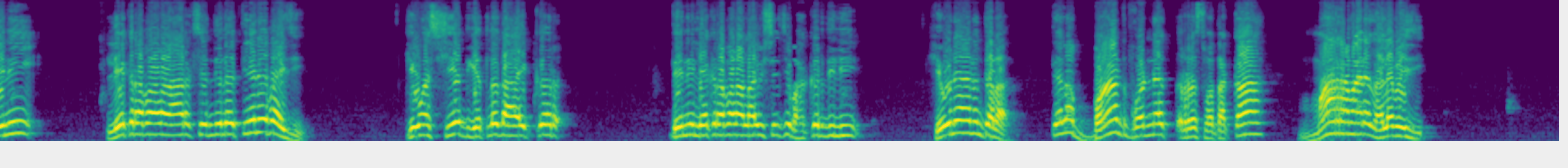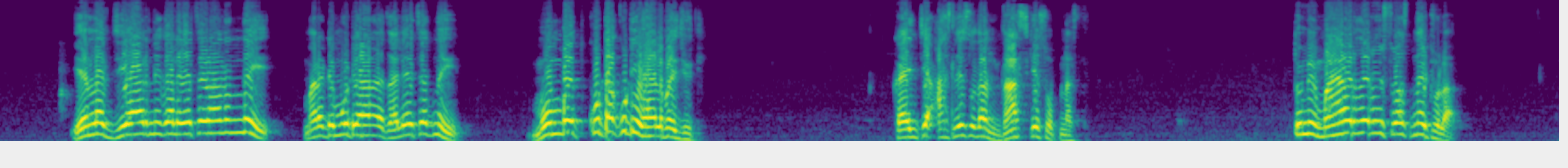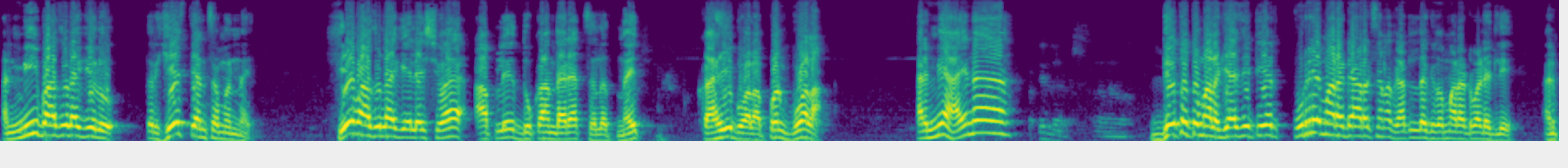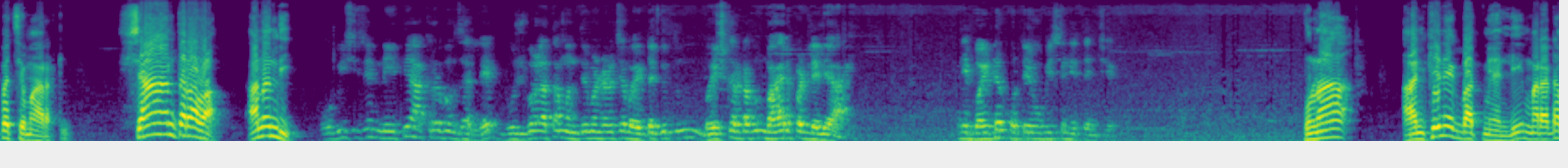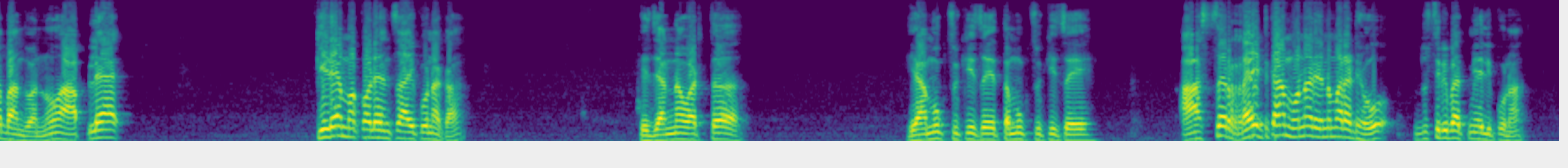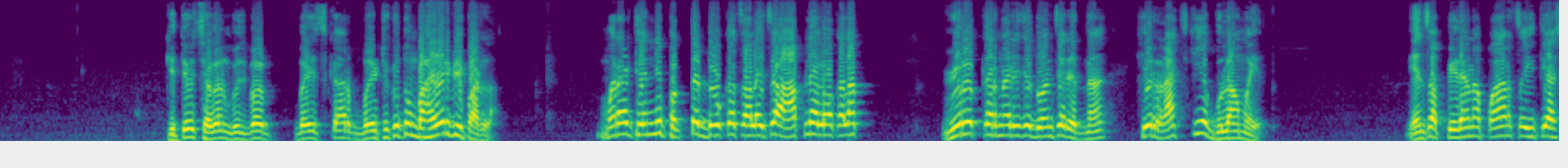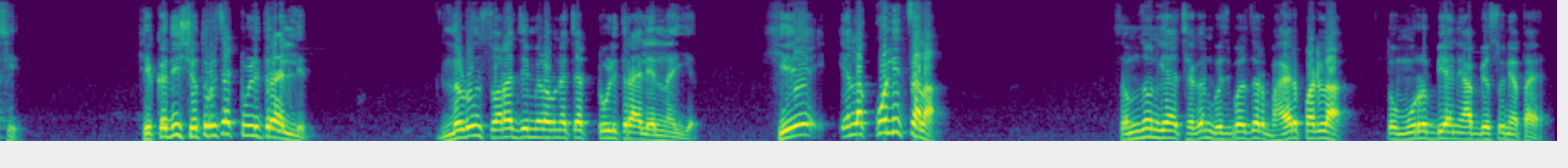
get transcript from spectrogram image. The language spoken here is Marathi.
त्यांनी लेकरा आरक्षण दिलं ते नाही पाहिजे. किंवा शेत घेतलं दहा एकर त्यांनी लेकराबाळाला आयुष्याची भाकर दिली. हे नाही आनंद त्याला. त्याला बांध फोडण्यात रस होता का? मारामाऱ्या झाल्या पाहिजे. यांना जे आर निघाला याचा आनंद नाही. मराठी मोठे झाले याच्यात नाही. मुंबईत कुटाकुटी व्हायला पाहिजे होती. काहींचे असले सुद्धा नासके स्वप्न असते. तुम्ही मायावर जर विश्वास नाही ठेवला आणि मी बाजूला गेलो तर हेच त्यांचं म्हणणं आहे. हे बाजूला गेल्याशिवाय आपले दुकानदाऱ्यात चलत नाहीत. काही बोला पण बोला. अरे मी आहे ना. देतो तुम्हाला गॅजेटियर पुरे मराठी आरक्षणात घातलं दाखवतो मराठवाड्यातले आणि पश्चिम महाराष्ट्रातले शांत राहा. आनंदी. ओबीसीचे नेते आक्रमक झाले. भुजबळ आता मंत्रिमंडळाच्या बैठकीतून बहिष्कार टाकून बाहेर पडलेले आहे. आणि बैठक होते ओबीसी नेत्यांची. पुन्हा आणखीन एक बातमी आणली. मराठा बांधवांनो आपल्या किड्या मकोड्यांचं ऐकू नका. की ज्यांना वाटतं हे अमुक चुकीचं आहे तमुक चुकीचं आहे. आज तर राईट काम होणार आहे ना मराठे हो. दुसरी बातमी आली पुन्हा. किती छगन भुजबळ बहिष्कार बैठकीतून बाहेर बी पडला. मराठ्यांनी फक्त डोकं चालायचं आपल्या लोकाला विरोध करणारे जे दोन चार आहेत ना हे राजकीय गुलाम आहेत. यांचा पिढ्याना पारचा इतिहास आहे. हे कधी शत्रूच्या टोळीत राहिलेत. लढून स्वराज्य मिळवण्याच्या टोळीत राहिलेले नाहीयेत. हे यांना कोलीच चला. समजून घ्या छगन भुजबळ जर बाहेर पडला तो मुरब्बी आणि अभ्यासून येत आहे.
